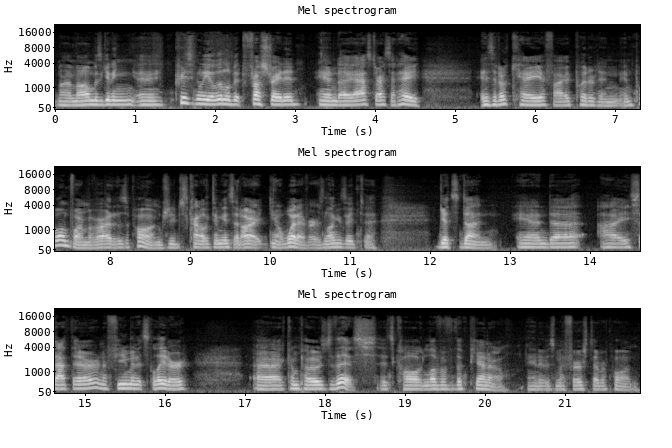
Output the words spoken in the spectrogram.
my mom was getting uh, increasingly a little bit frustrated, and I asked her, I said, hey, is it okay if I put it in, in poem form, If I write it as a poem? She just kind of looked at me and said, all right, you know, whatever, as long as it uh, gets done. And uh, I sat there, and a few minutes later, uh, composed this. It's called Love of the Piano, and it was my first ever poem.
